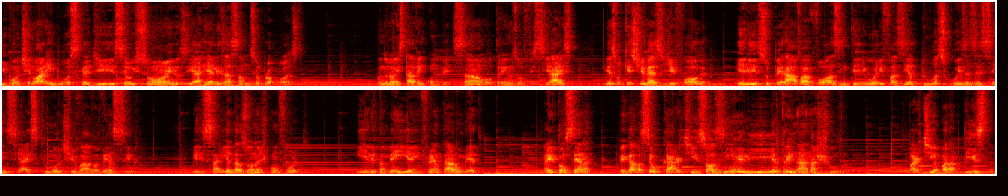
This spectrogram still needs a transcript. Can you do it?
e continuar em busca de seus sonhos e a realização do seu propósito. Quando não estava em competição ou treinos oficiais, mesmo que estivesse de folga, ele superava a voz interior e fazia duas coisas essenciais que o motivava a vencer. Ele saía da zona de conforto e ele também ia enfrentar o medo. Ayrton Senna pegava seu kart e sozinho ele ia treinar na chuva. Partia para a pista,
